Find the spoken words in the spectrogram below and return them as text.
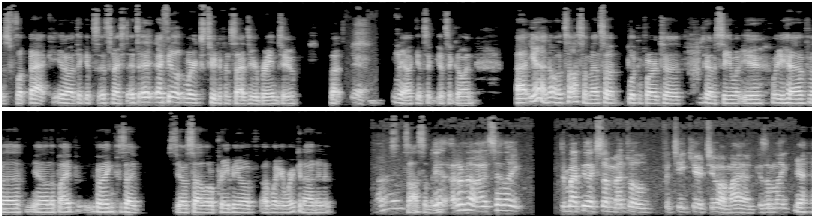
just flip back. You know, I think it's it's nice. To, it's it, I feel it works two different sides of your brain too, but yeah, yeah, it gets it gets it going. Uh, yeah, no, that's awesome, man. So looking forward to kind of see what you what you have uh, you know in the pipe going because I know, saw a little preview of, of what you're working on and it, it's, it's awesome. Man. Yeah, I don't know. I'd say like there might be like some mental fatigue here too on my end because I'm like yeah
